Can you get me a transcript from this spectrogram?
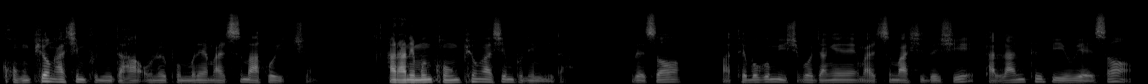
공평하신 분이다. 오늘 본문에 말씀하고 있죠. 하나님은 공평하신 분입니다. 그래서 마태복음 25장에 말씀하시듯이 달란트 비유에서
